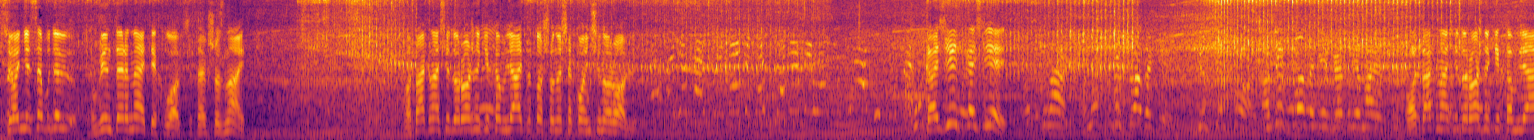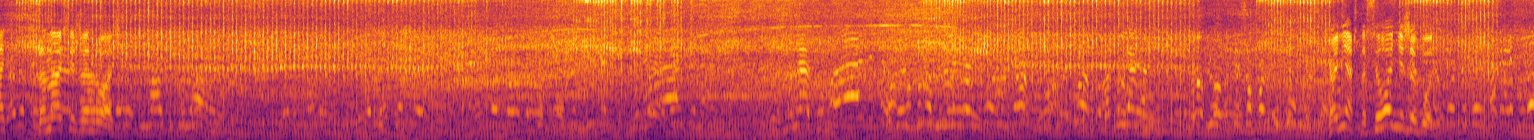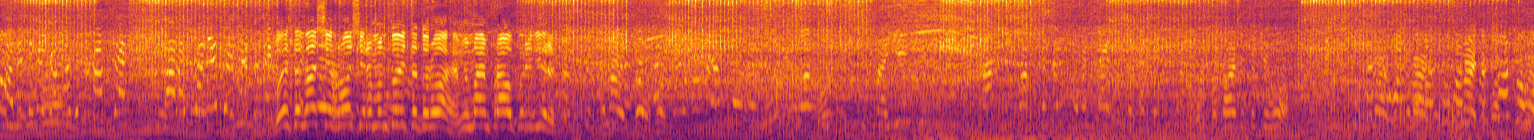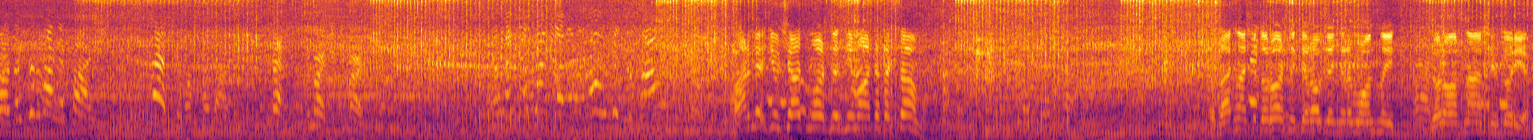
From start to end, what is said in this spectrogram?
Сьогодні це буде в- інтернеті, хлопці, так що знайте. Отак наші дорожники хамлять за те, що вони ще кончено роблять. Кажіть, кажіть! Отак наші дорожники хамлять за наші же гроші. Звісно, сьогодні же буде. Ви за наші гроші ремонтуєте дороги. Ми маємо право перевірити. Ви спитаєтеся чого? Знімайте. Знімайте, знімайте. Гарних дівчат можна знімати так само. Отак наші дорожники роблять ремонтний дорог наших доріг.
